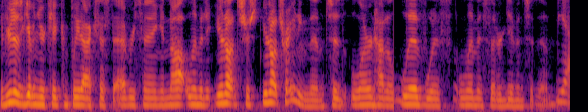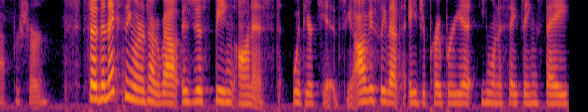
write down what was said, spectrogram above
if you're just giving your kid complete access to everything and not limited you're not just you're not training them to learn how to live with limits that are given to them Yeah, for sure. So the next thing you want to talk about is just being honest with your kids. Yeah, obviously that's age appropriate. You want to say things they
